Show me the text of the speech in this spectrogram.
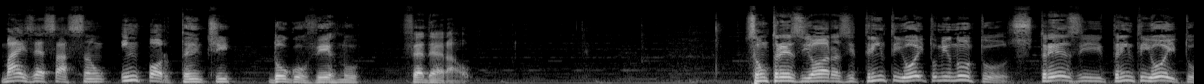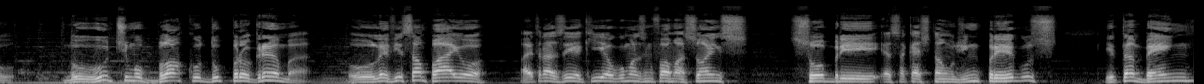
mais essa ação importante do governo federal. São 13 horas e 38 minutos, 13 e 38. No último bloco do programa, o Levi Sampaio vai trazer aqui algumas informações sobre essa questão de empregos e também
